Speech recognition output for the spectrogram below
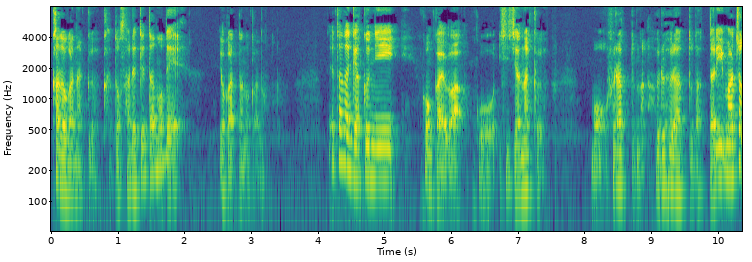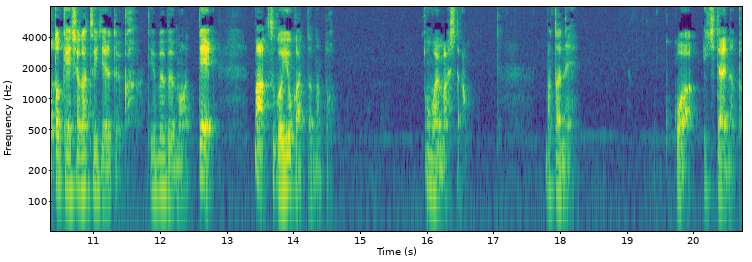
角がなくカットされてたので、良かったのかなと。でただ逆に、今回は、こう、石じゃなく、もうフラットな、フルフラットだったり、まあちょっと傾斜がついてるというか、っていう部分もあって、まあすごい良かったなと、思いました。またね、ここは行きたいなと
